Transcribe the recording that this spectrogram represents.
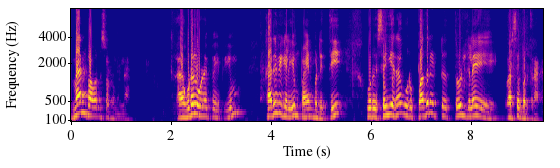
மேன் பவர்னு சொல்கிறோம்ல உடல் உழைப்பையும் கருவிகளையும் பயன்படுத்தி ஒரு செய்கிற ஒரு பதினெட்டு தொழில்களை வரிசைப்படுத்துகிறாங்க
